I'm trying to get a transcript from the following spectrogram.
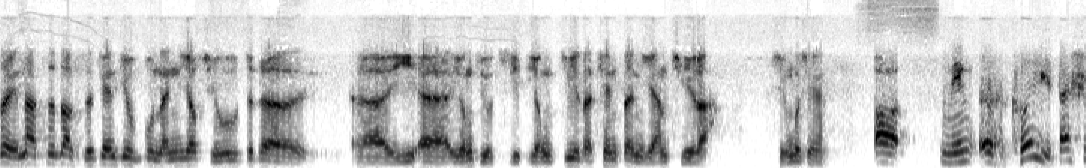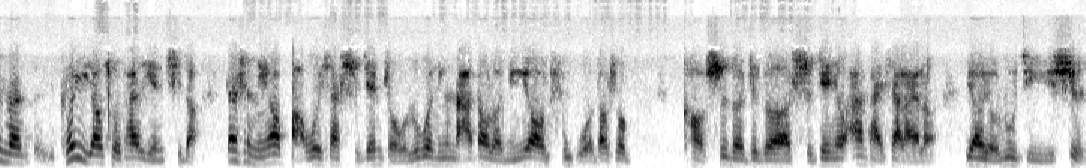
对，那这段时间就不能要求这个呃一呃永久居永居的签证延期了，行不行？呃，您呃可以，但是呢，可以要求他延期的，但是您要把握一下时间轴。如果您拿到了，您又要出国，到时候考试的这个时间又安排下来了，要有入籍仪式，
